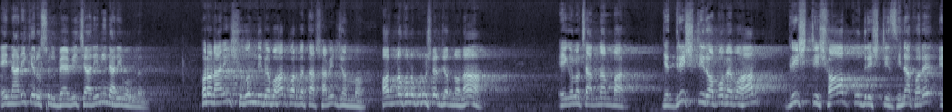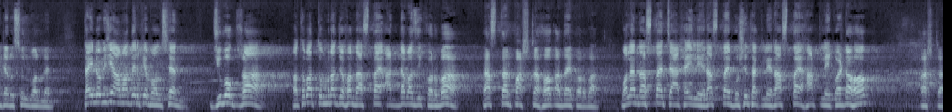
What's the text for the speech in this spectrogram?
এই নারীকে রসুল ব্যবিচারিণী নারী বললেন। কোন নারী সুগন্ধি ব্যবহার করবে তার স্বামীর জন্য, অন্য কোনো পুরুষের জন্য না। এইগুলো চার নাম্বার যে দৃষ্টির অপব্যবহার দৃষ্টি সব কুদৃষ্টি জিনা করে এটা রসুল বললেন তাই নবীজি আমাদেরকে বলছেন যুবকরা অথবা তোমরা যখন রাস্তায় আড্ডাবাজি করবা রাস্তার পাঁচটা হক আদায় করবা বলেন রাস্তায় চা খাইলে রাস্তায় বসে থাকলে রাস্তায় হাঁটলে কয়টা হক পাঁচটা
